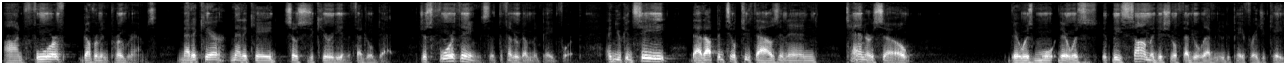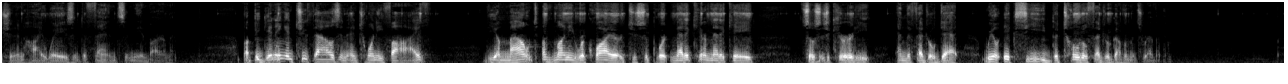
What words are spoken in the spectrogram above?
on four government programs Medicare, Medicaid, Social Security, and the federal debt. Just four things that the federal government paid for. And you can see that up until 2010 or so, there was more, there was at least some additional federal revenue to pay for education and highways and defense and the environment. But beginning in 2025, the amount of money required to support Medicare, Medicaid, Social Security, and the federal debt will exceed the total federal government's revenue.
